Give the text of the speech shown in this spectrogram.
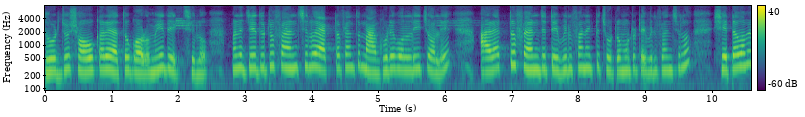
ধৈর্য সহকারে এত গরমেই দেখছিল। মানে যে দুটো ফ্যান ছিল, একটা ফ্যান তো না ঘুরে বললেই চলে। আর একটা ফ্যান যে টেবিল ফ্যান একটা ছোটো মোটো টেবিল ফ্যান ছিল, সেটাও আমি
